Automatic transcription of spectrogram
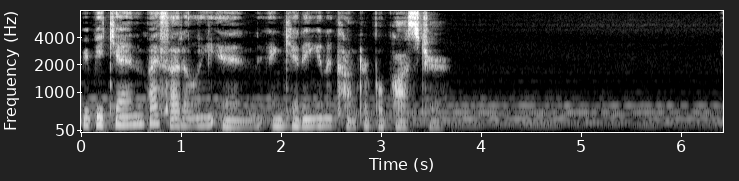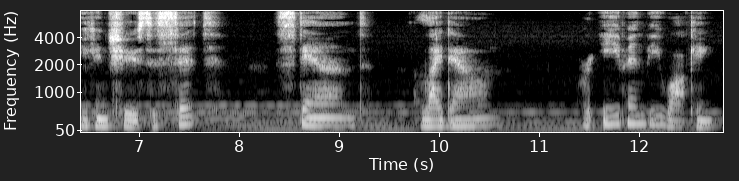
We begin by settling in and getting in a comfortable posture. You can choose to sit stand, lie down, or even be walking.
